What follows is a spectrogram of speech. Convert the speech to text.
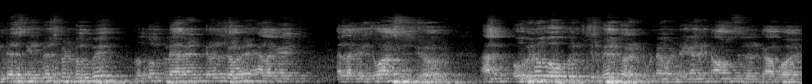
ইনভেস্টমেন্ট ঢুকবে, নতুন প্লেয়ার এনকারেজ হবে, এলাকায় এলাকায় জোয়ার সৃষ্টি হবে। আর অভিনব কিছু বের করেন টুর্নামেন্ট এখানে কাউন্সিলের কাপ হয়।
